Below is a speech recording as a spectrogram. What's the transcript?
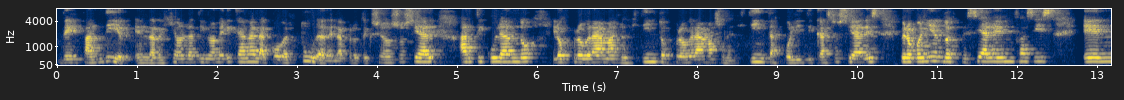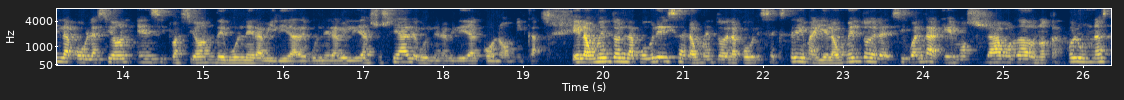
de expandir en la región latinoamericana la cobertura de la protección social, articulando los programas, los distintos programas o las distintas políticas sociales, pero poniendo especial énfasis en la población en situación de vulnerabilidad, de vulnerabilidad social, de vulnerabilidad económica. El aumento en la pobreza, el aumento de la pobreza extrema y el aumento de la desigualdad que hemos ya abordado en otras columnas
